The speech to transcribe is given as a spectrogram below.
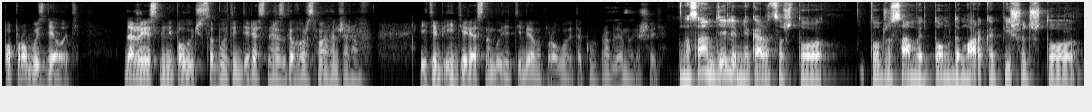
попробуй сделать. Даже если не получится, будет интересный разговор с менеджером. И тебе, интересно будет тебе попробовать такую проблему решить. На самом деле, мне кажется, что тот же самый Том Демарко пишет, что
